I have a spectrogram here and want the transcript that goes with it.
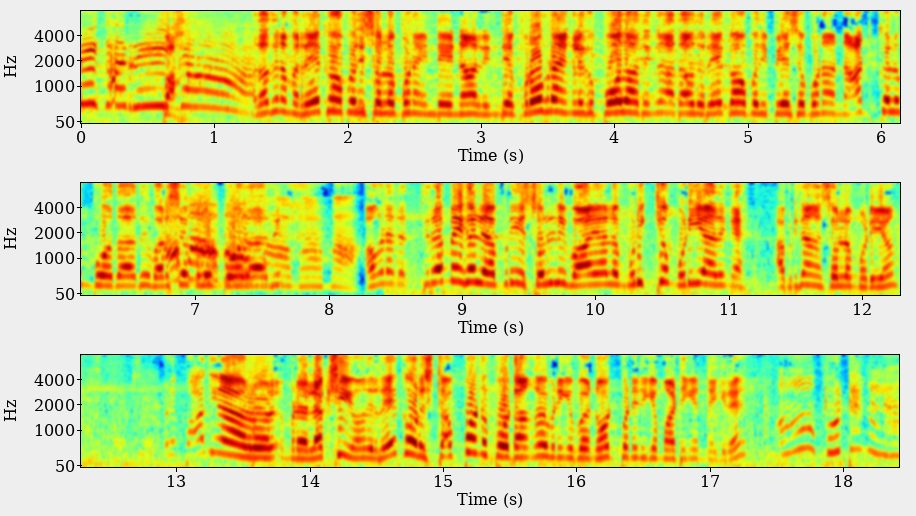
ரேகா. ரேகா. அதாவது நம்ம ரேகாவை பத்தி சொல்ல போனா இன்றைய நாள் இந்த ப்ரோக்ராம் எங்களுக்கு போதாதுங்க. அதாவது ரேகாவை பத்தி பேச போனா நாட்களும் போதாது வருஷங்களும் போதாது. அவங்க அந்த திறமைகள் அப்படியே சொல்லி வாயால முடிக்க முடியாதுங்க. அப்படிதான் சொல்ல முடியும். அப்படி பாத்தீங்கன்னா நம்ம லக்ஷி வந்து ரேகா ஒரு ஸ்டப் ஒன்று போட்டாங்க. நீங்க இப்ப நோட் பண்ணிருக்க மாட்டீங்கன்னு நினைக்கிறேன். ஆ போட்டாங்களா?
